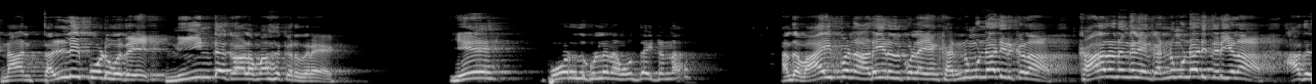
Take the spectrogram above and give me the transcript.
நான் தள்ளி போடுவதை நீண்ட காலமாக கருதுறேன். ஏன்? போறதுக்குள்ள நான் மூத்தாயிட்டேன்னா? அந்த வாய்ப்பை நான் அடையிறதுக்குள்ள என் கண்ணு முன்னாடி இருக்கலாம். காரணங்கள் என் கண்ணு முன்னாடி தெரியலாம். அதை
